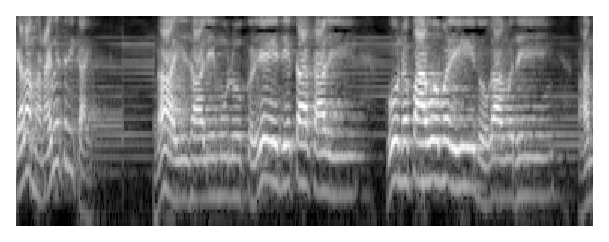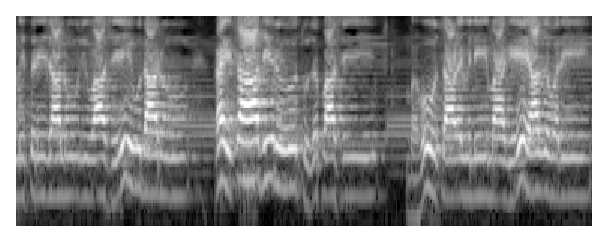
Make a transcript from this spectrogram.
याला म्हणावे तरी काय? नाही झाले मुलोकळे देता काळी. कोण पाव बळी दोघांमध्ये? आम्ही तरी झालू जीवाशी उदारू. कैचा धीर तुझ पाशी? बहु चाळविली मागे आजवरी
